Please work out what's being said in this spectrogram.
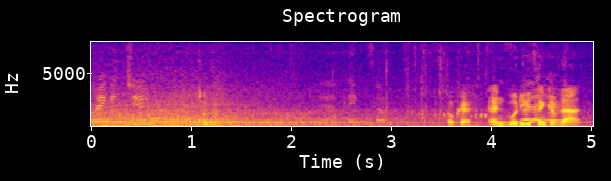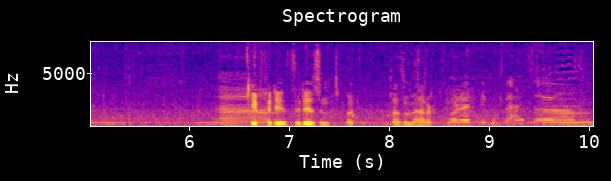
American Jew. Okay. Yeah, I think so. Okay. And what do you What think of that? heard. If it is, it isn't, but doesn't matter. What do I think of that? Um,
